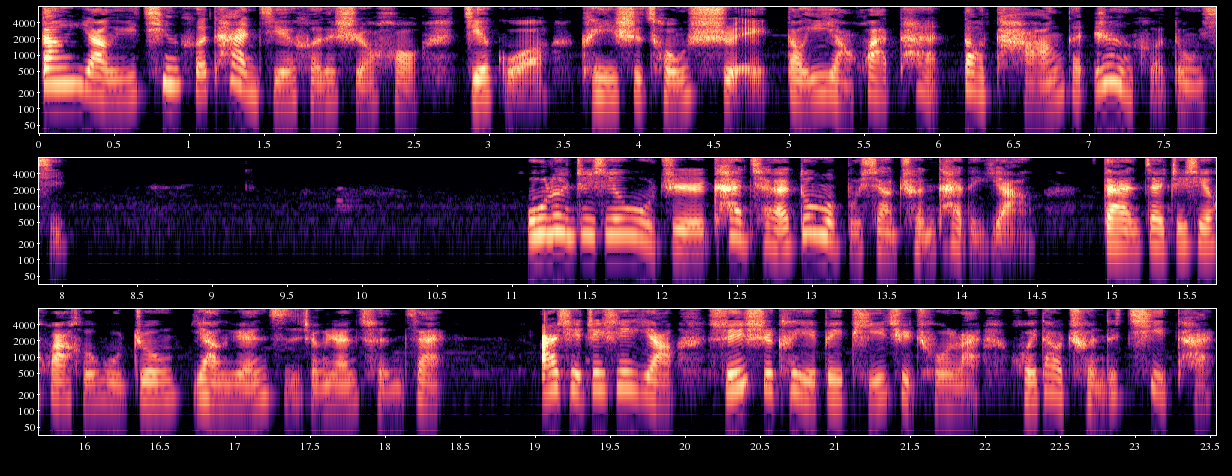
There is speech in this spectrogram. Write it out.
当氧与氢和碳结合的时候，结果可以是从水到一氧化碳到糖的任何东西。无论这些物质看起来多么不像纯态的氧，但在这些化合物中，氧原子仍然存在，而且这些氧随时可以被提取出来，回到纯的气态。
